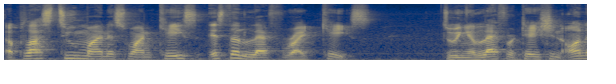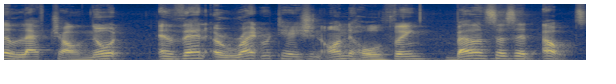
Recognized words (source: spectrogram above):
A plus 2 minus 1 case is the left-right case. Doing a left rotation on the left child node and then a right rotation on the whole thing balances it out.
